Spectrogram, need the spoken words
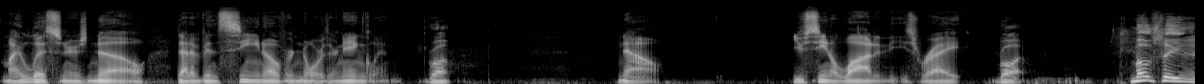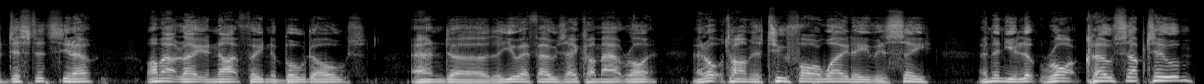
my listeners know, that have been seen over northern England. Right. Now, you've seen a lot of these, right? Right. Mostly in the distance, you know. I'm out late at night feeding the bulldogs, and uh, the UFOs they come out right, and a lot of times they're too far away to even see, and then you look right close up to them,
